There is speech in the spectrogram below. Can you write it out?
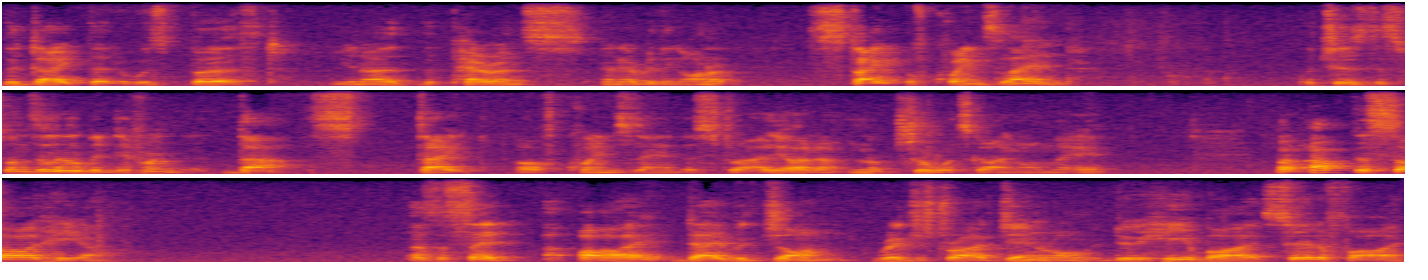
the date that it was birthed you know the parents and everything on it. State of Queensland which is this one's a little bit different. The state of Queensland Australia. I am not sure what's going on there. But up the side here as I said I David John Registrar General do hereby certify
